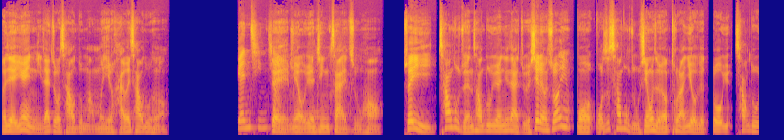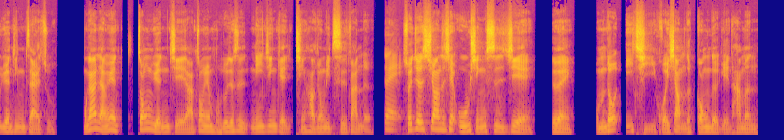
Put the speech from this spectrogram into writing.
而且因为你在做超度嘛，我们也还会超度什么？冤亲债对，没有冤亲债主哈。所以超度祖先、超度冤亲债主，有些人说：“哎，我我是超度祖先，为什么又突然又有一个多超度冤亲债主？”我刚才讲，因为中元节啊，中元普渡就是你已经给请好兄弟吃饭了，对，所以就是希望这些无形世界，对不对？我们都一起回向我们的功德给他们，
